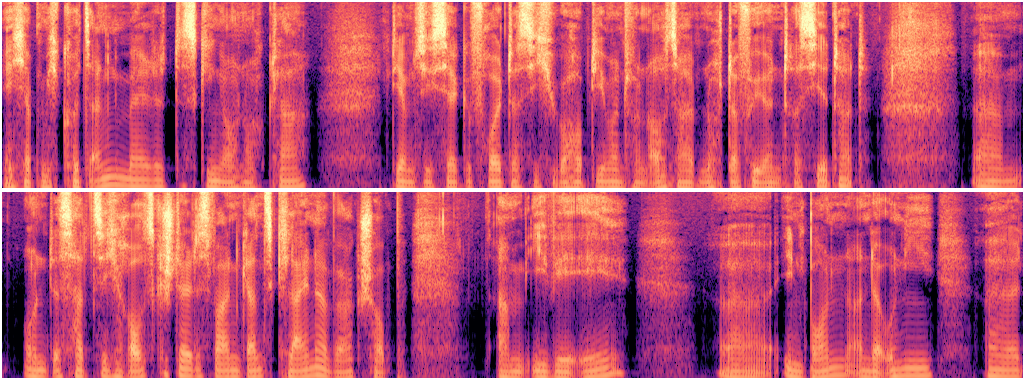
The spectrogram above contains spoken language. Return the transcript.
Ich habe mich kurz angemeldet, das ging auch noch klar. Die haben sich sehr gefreut, dass sich überhaupt jemand von außerhalb noch dafür interessiert hat. Ähm, und es hat sich herausgestellt, es war ein ganz kleiner Workshop am IWE äh, in Bonn an der Uni äh,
